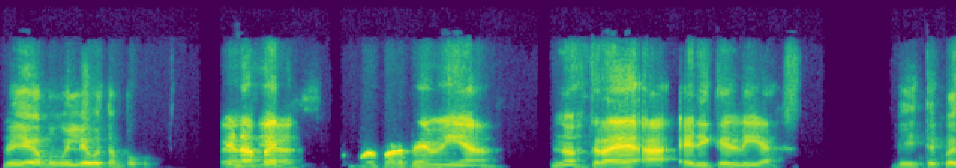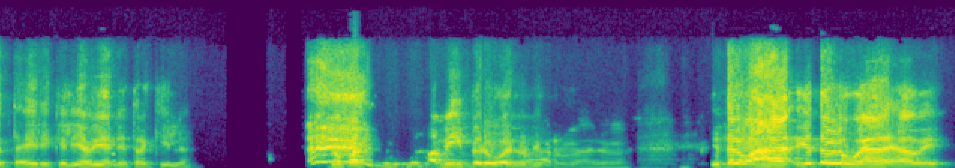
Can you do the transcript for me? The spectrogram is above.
no llegamos muy lejos tampoco. Una Gracias. Por parte mía, nos trae a Eric Elías. ¿Me diste cuenta, Eric? El día viene, tranquila. No para ti, no para mí, pero bueno, bárbaro. yo te, lo voy a, yo te lo voy a dejar ver.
